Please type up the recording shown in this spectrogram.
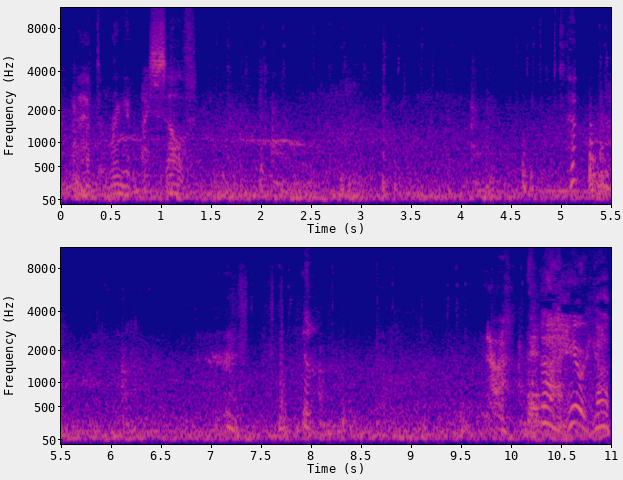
I'm gonna have to ring it myself. Ah, here we go.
